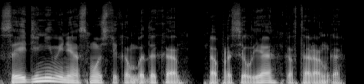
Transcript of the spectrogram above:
соедини меня с мостиком БДК», — попросил я Ковторанга.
